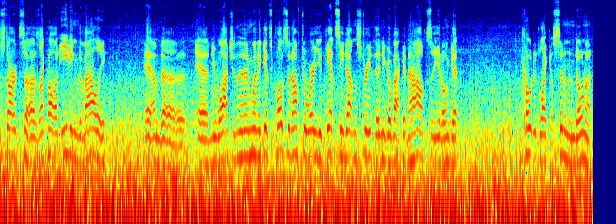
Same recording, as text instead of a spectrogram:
starts, uh, as I call it, eating the valley. And uh, and you watch, and then when it gets close enough to where you can't see down the street, then you go back in the house so you don't get coated like a cinnamon donut.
